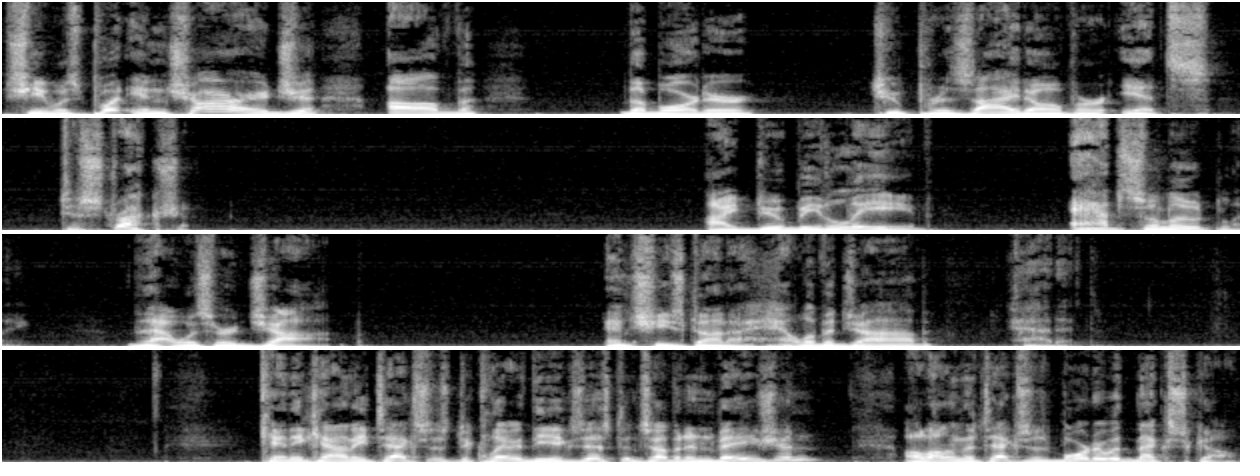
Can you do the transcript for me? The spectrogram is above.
She was put in charge of the border to preside over its destruction. I do believe absolutely that was her job. And she's done a hell of a job at it. Kinney County, Texas declared the existence of an invasion along the Texas border with Mexico.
